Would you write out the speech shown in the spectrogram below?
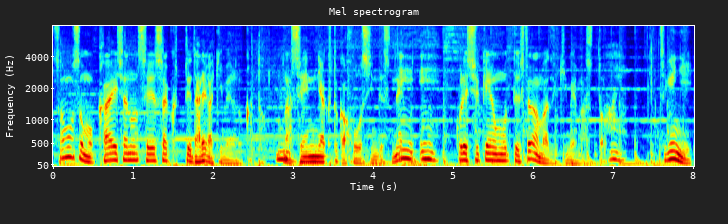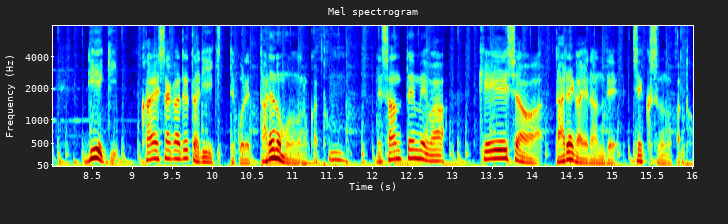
そもそも会社の政策って誰が決めるのかと、うん。まあ、戦略とか方針ですね、えええこれ主権を持っている人がまず決めますと、えはい。次に利益。会社が出た利益ってこれ誰のものなのかと、うん。で3点目は経営者は誰が選んでチェックするのかと、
